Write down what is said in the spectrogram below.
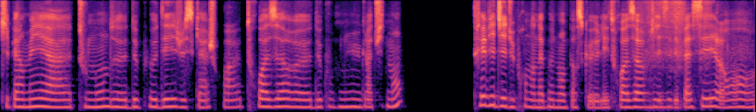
qui permet à tout le monde, d'uploader jusqu'à, je crois, 3 heures, de contenu gratuitement. Très vite, j'ai dû prendre un abonnement parce que les 3 heures, je les ai dépassées en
